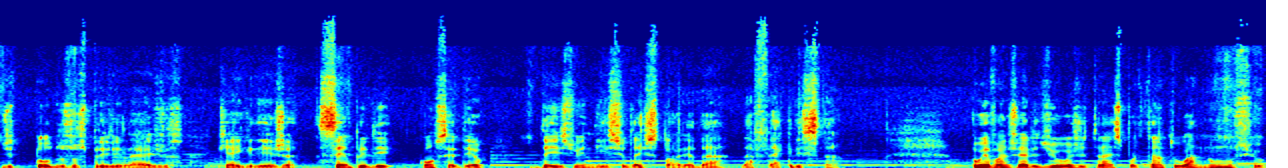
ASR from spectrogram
de todos os privilégios que a Igreja sempre lhe concedeu desde o início da história da, da fé cristã. O Evangelho de hoje traz, portanto, o anúncio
